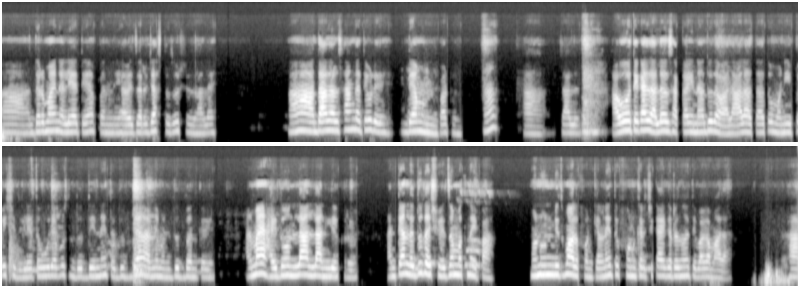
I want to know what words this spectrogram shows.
हां दर महिन्याला येते पण ह्यावेळेस जरा जास्तच उशीर झाला आहे हां दादाला सांगा तेवढे द्या म्हणून पाठवून. हां? हां चालेल. अहो ते काय झालं सकाळी ना दुधावाला आला होता तो म्हणे पैसे दिले तर उद्यापासून दूध देईन नाही तर दूध देणार नाही म्हणे दूध बंद करेन. आणि माझ्या हाय दोन लहान लहान लेकरं. आणि त्यांना दुधाशिवाय जमत नाही पा म्हणून मी तुम्हाला फोन केला. नाही तर फोन करायची काय गरज नव्हती बघा मला. हां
